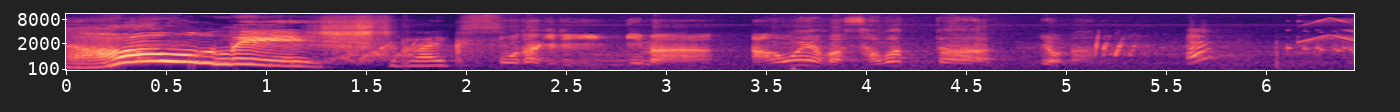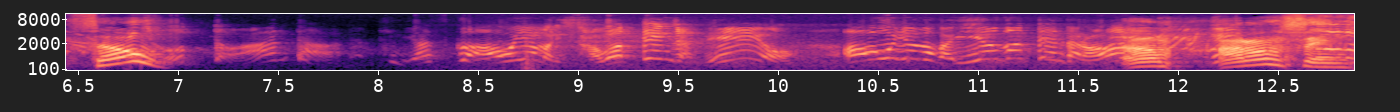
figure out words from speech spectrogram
Holy like. So. Um, I don't think.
